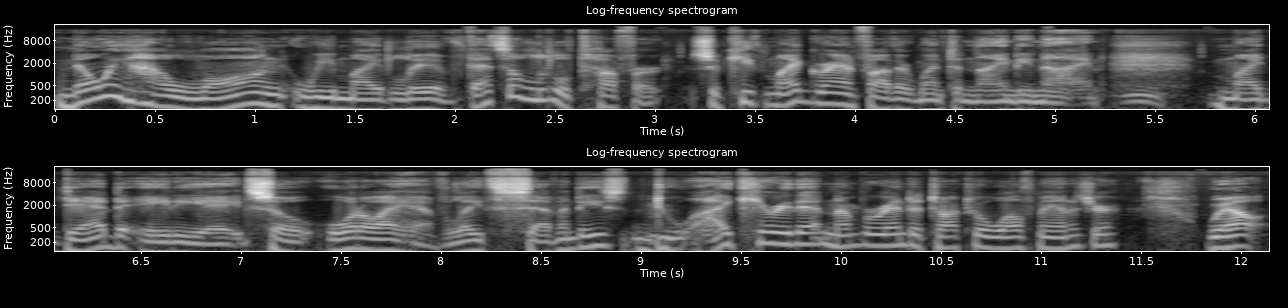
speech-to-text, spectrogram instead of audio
Knowing how long we might live, that's a little tougher. So Keith, my grandfather went to 99. Mm. My dad to 88. So what do I have? Late 70s. Mm. Do I carry that number into talk to a wealth manager? Well,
